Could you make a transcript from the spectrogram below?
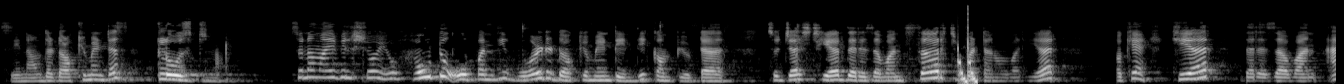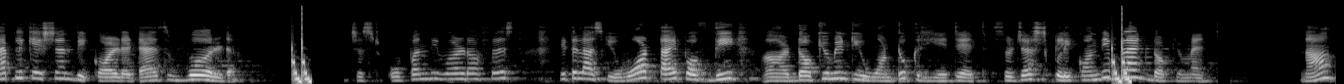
See now the document is closed now. So now I will show you how to open the Word document in the computer. So just here there is a one search button over here. Okay, here there is a one application we called it as Word. Just open the Word Office. It will ask you what type of the uh, document you want to create it. So just click on the blank document. Now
